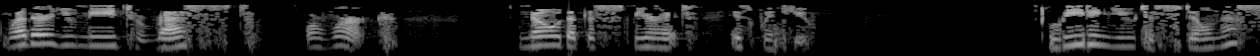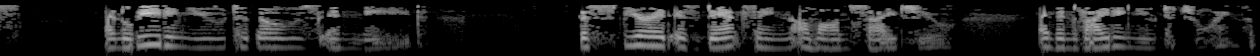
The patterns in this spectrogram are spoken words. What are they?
whether you need to rest or work, know that the Spirit is with you, leading you to stillness and leading you to those in need. The Spirit is dancing alongside you and inviting you to join.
